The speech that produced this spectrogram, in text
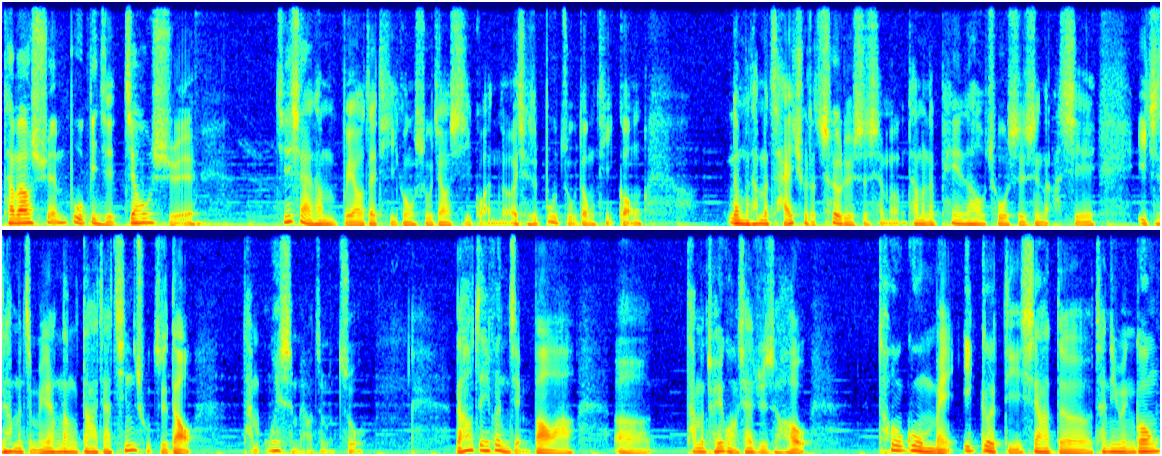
他们要宣布并且教学。接下来他们不要再提供塑胶吸管了，而且是不主动提供。那么他们采取的策略是什么？他们的配套措施是哪些？以及他们怎么样让大家清楚知道他们为什么要这么做？然后这一份简报啊，呃，他们推广下去之后，透过每一个底下的餐厅员工，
